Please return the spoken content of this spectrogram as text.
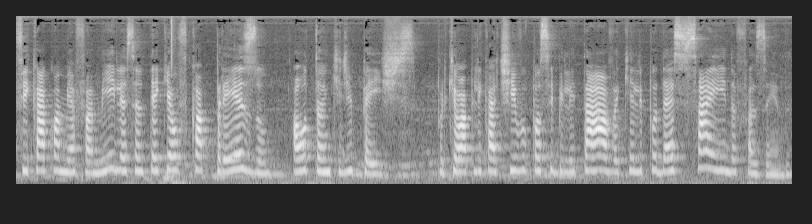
ficar com a minha família, sem ter que eu ficar preso ao tanque de peixes. Porque o aplicativo possibilitava que ele pudesse sair da fazenda.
